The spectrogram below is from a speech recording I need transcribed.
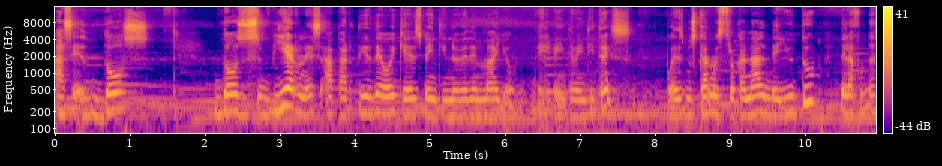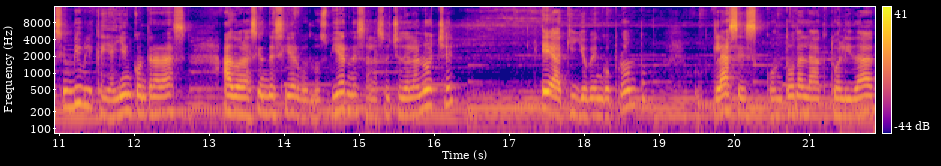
hace dos, dos viernes a partir de hoy, que es 29 de mayo del 2023. Puedes buscar nuestro canal de YouTube de la Fundación Bíblica y ahí encontrarás adoración de siervos los viernes a las 8 de la noche. He aquí yo vengo pronto, clases con toda la actualidad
